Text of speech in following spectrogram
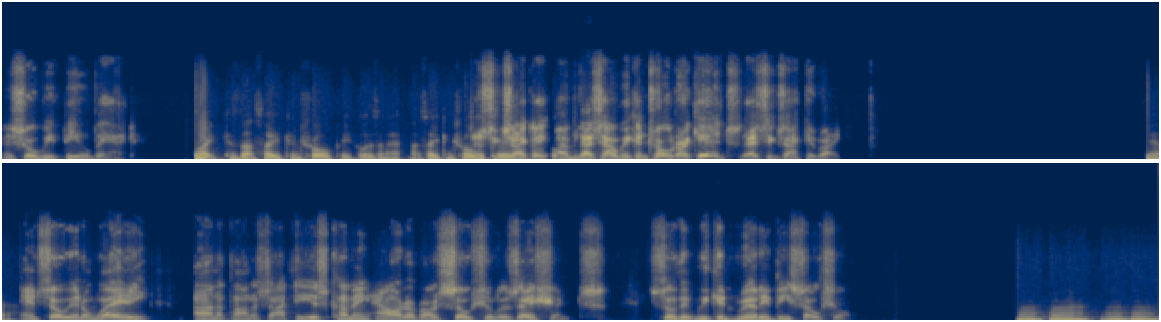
And so we feel bad. Right, because that's how you control people, isn't it? That's how you control That's exactly, uh, that's how we controlled our kids. That's exactly right. Yeah. And so, in a way, Anapanasati is coming out of our socializations so that we could really be social. Mm-hmm. Mm-hmm.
